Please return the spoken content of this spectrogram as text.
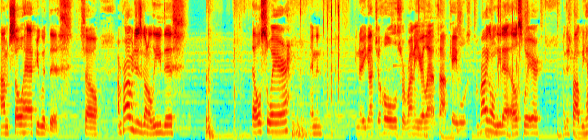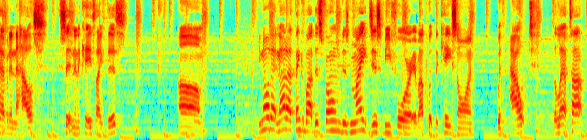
I'm so happy with this. So, I'm probably just gonna leave this elsewhere, and then you know you got your holes for running your laptop cables. I'm probably gonna leave that elsewhere and just probably have it in the house, sitting in a case like this. Um, you know that now that I think about this phone, this might just be for if I put the case on without the laptop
